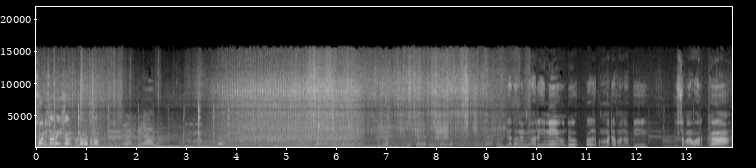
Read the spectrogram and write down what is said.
Isor, isor, isor, bener, bener. Kegiatan hari ini untuk proses pemadaman api bersama warga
